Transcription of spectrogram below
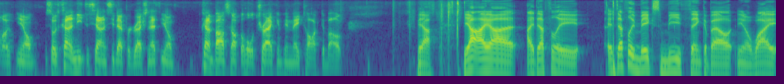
Uh, you know, so it's kind of neat to see, and see that progression. That's, you know, kind of bouncing off the whole tracking thing they talked about. Yeah, yeah. I uh, I definitely it definitely makes me think about you know why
